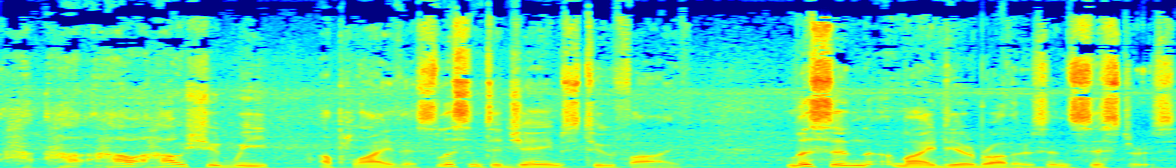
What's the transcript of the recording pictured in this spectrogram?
how, how, how should we apply this? Listen to James 2 5. Listen, my dear brothers and sisters.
